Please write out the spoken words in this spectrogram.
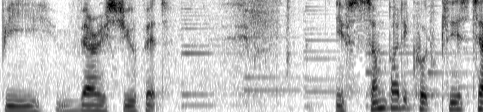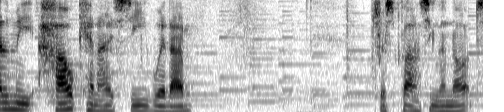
be very stupid. If somebody could please tell me how can I see when I'm trespassing or not?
